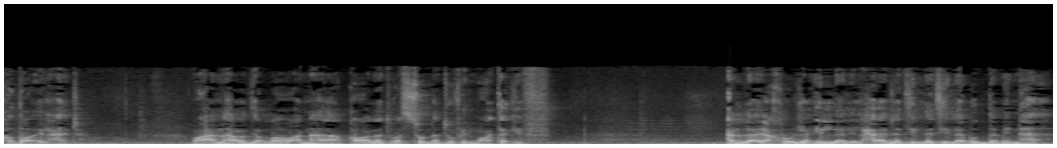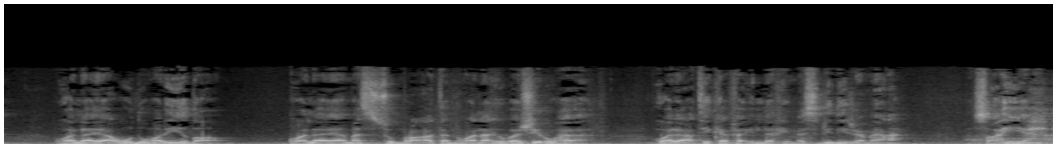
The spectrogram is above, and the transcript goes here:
قضاء الحاجة. وعنها رضي الله عنها قالت والسنة في المعتكف أن لا يخرج إلا للحاجة التي لا بد منها ولا يعود مريضا ولا يمس امرأة ولا يباشرها. ولا اعتكاف إلا في مسجد جماعة. صحيح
